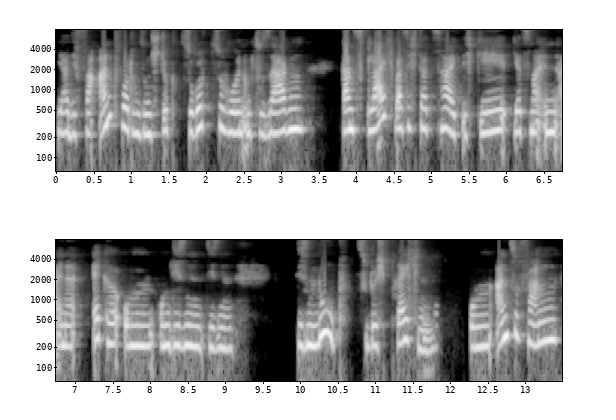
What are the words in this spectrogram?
ja, die Verantwortung so ein Stück zurückzuholen, um zu sagen, ganz gleich, was sich da zeigt, ich gehe jetzt mal in eine Ecke, um, um diesen, diesen, diesen Loop zu durchbrechen, um anzufangen,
